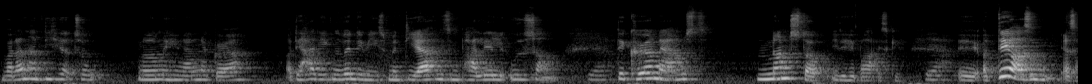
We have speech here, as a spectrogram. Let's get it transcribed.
hvordan har de her to noget med hinanden at gøre? Og det har de ikke nødvendigvis, men de er ligesom parallelle udsagn. Ja. Det kører nærmest non-stop i det hebraiske. Ja. Øh, og det er også en, altså,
